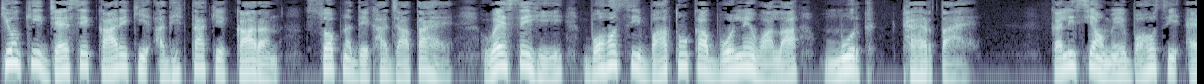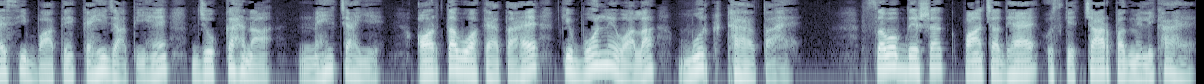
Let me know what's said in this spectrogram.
क्योंकि जैसे कार्य की अधिकता के कारण स्वप्न देखा जाता है, वैसे ही बहुत सी बातों का बोलने वाला मूर्ख ठहरता है। कलिसियाओं में बहुत सी ऐसी बातें कही जाती हैं जो कहना नहीं चाहिए। और तब वह कहता है कि बोलने वाला मूर्ख ठहरता है। सबोपदेशक पाँच अध्याय उसके चार पद में लिखा है,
